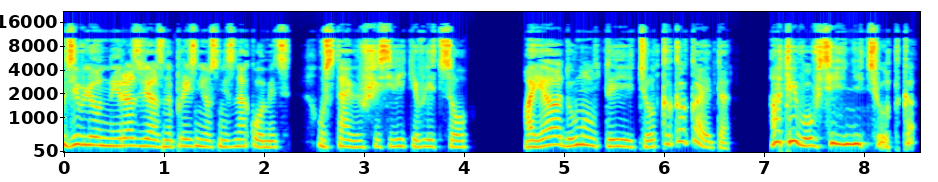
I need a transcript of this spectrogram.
удивленно и развязно произнес незнакомец, уставившись Вике в лицо. «А я думал, ты тетка какая-то, а ты вовсе не тетка».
